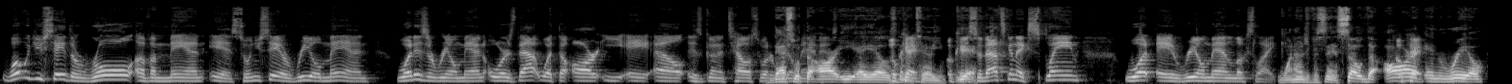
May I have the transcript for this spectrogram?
what would you say the role of a man is? So, when you say a real man, what is a real man, or is that what the R E A L is going to tell us? What a that's what the R E A L is okay. going to tell you. Okay, yeah. so that's going to explain what a real man looks like. One hundred percent. So the R okay. in real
